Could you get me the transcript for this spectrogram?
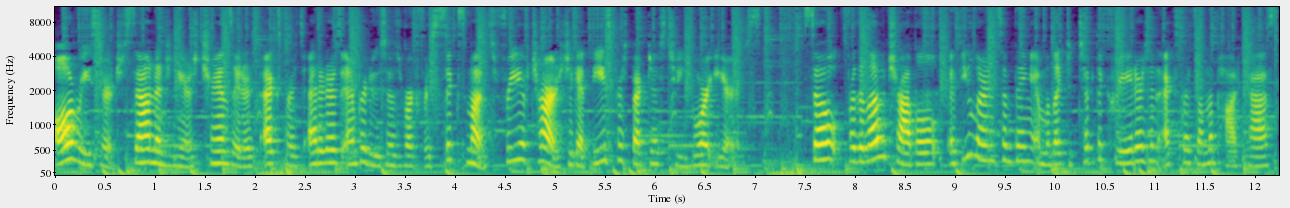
All research, sound engineers, translators, experts, editors, and producers work for six months free of charge to get these perspectives to your ears. So, for the love of travel, if you learned something and would like to tip the creators and experts on the podcast,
